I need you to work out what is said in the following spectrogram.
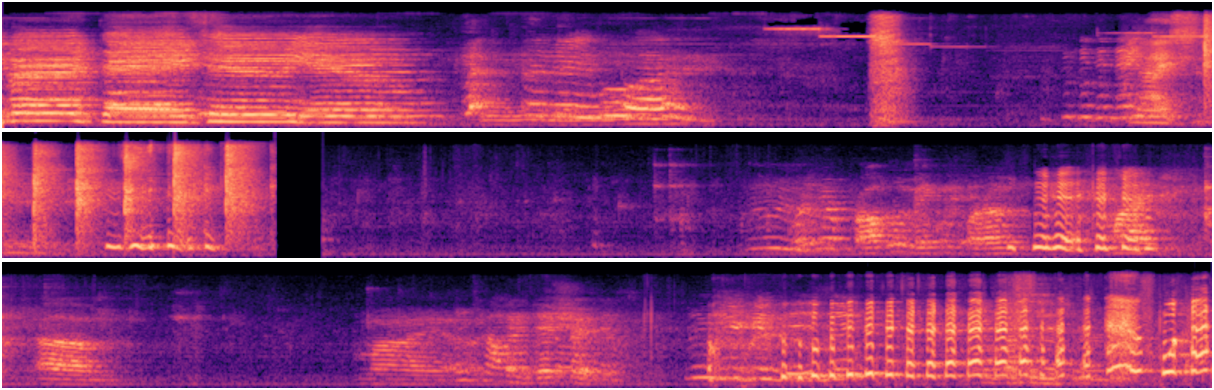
Happy birthday to you. And more. Nice. What is your problem making fun of my um my uh, Intolerance condition? what?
